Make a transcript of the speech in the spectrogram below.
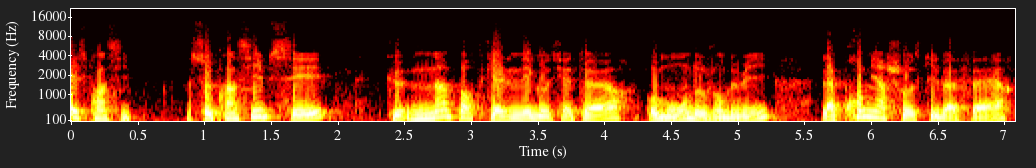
est ce principe? Ce principe, c'est que n'importe quel négociateur au monde aujourd'hui la première chose qu'il va faire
